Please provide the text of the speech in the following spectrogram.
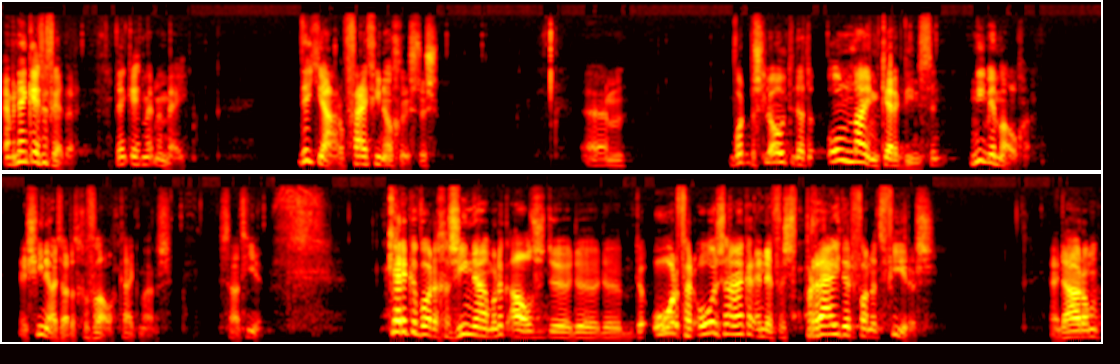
En we denken even verder. Denk even met me mee. Dit jaar, op 15 augustus, ehm, wordt besloten dat de online kerkdiensten niet meer mogen. In China is dat het geval. Kijk maar eens. staat hier. Kerken worden gezien namelijk als de, de, de, de veroorzaker en de verspreider van het virus. En daarom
